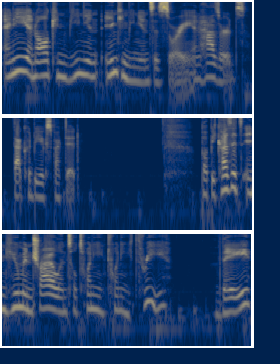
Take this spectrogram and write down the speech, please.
Any and all convenient inconveniences, sorry, and hazards that could be expected. But because it's in human trial until 2023, they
